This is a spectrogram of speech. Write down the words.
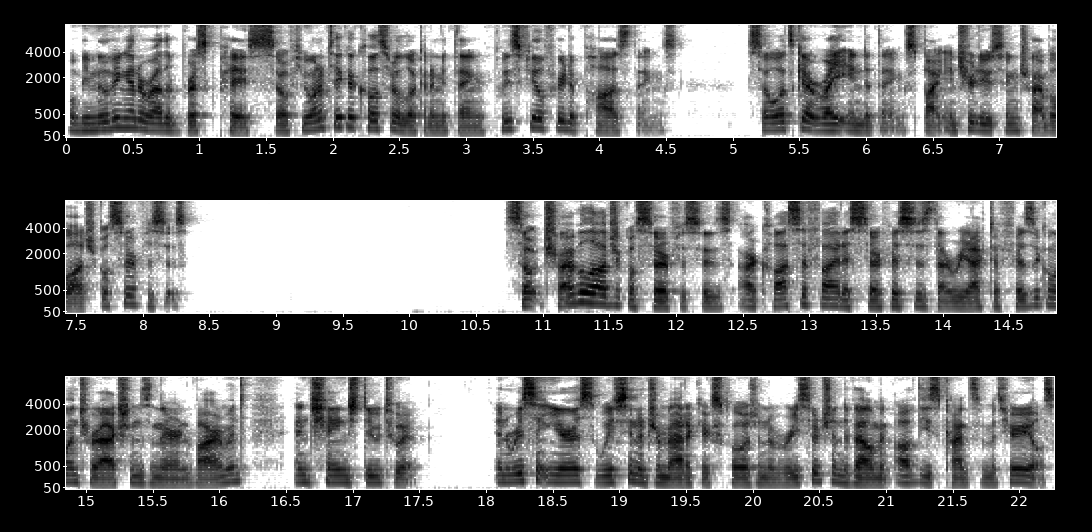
We'll be moving at a rather brisk pace, so if you want to take a closer look at anything, please feel free to pause things. So let's get right into things by introducing tribological surfaces. So tribological surfaces are classified as surfaces that react to physical interactions in their environment and change due to it. In recent years, we've seen a dramatic explosion of research and development of these kinds of materials.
